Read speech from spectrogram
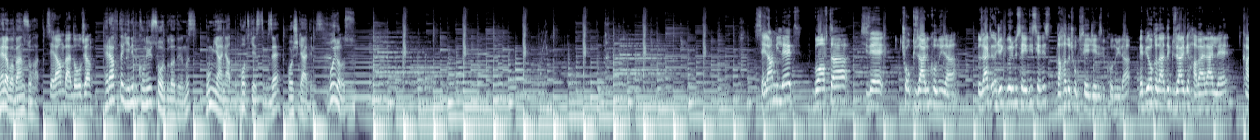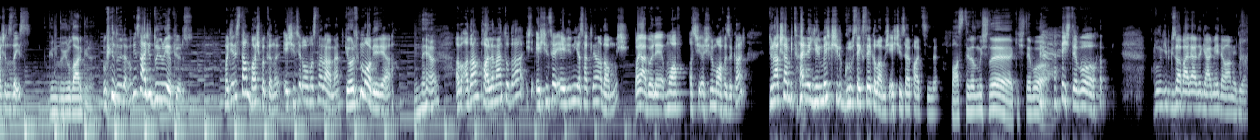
Merhaba ben Zuhat. Selam ben de Olcan. Her hafta yeni bir konuyu sorguladığımız Bu Mu Yani adlı podcast'imize hoş geldiniz. Buyurunuz. Selam millet. Bu hafta size çok güzel bir konuyla, özellikle önceki bölümü sevdiyseniz daha da çok seveceğiniz bir konuyla ve bir o kadar da güzel bir haberlerle karşınızdayız. Bugün duyurular günü. Bugün duyuru, bugün sadece duyuru yapıyoruz. Macaristan Başbakanı eşcinsel olmasına rağmen gördün mü o haberi ya? Ne ya? Abi adam parlamentoda işte eşcinsel evliliğini yasaklayan adammış. Baya böyle muhaf aşırı, aşırı muhafazakar. Dün akşam bir tane 25 kişilik grup sekse yakalanmış eşcinsel partisinde. Bastırılmışlık işte bu. işte bu. Bunun gibi güzel haberler de gelmeye devam ediyor.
